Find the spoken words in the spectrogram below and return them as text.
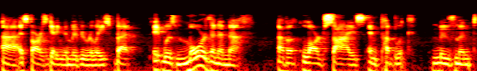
uh, as far as getting the movie released, but it was more than enough of a large size and public movement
